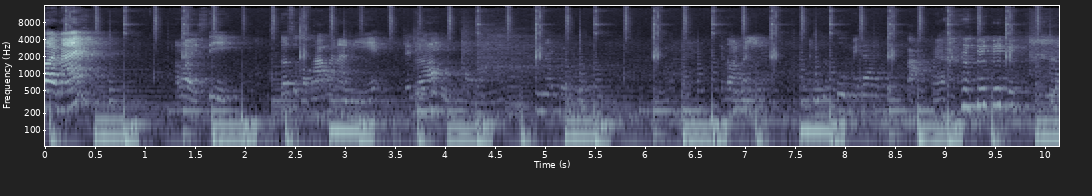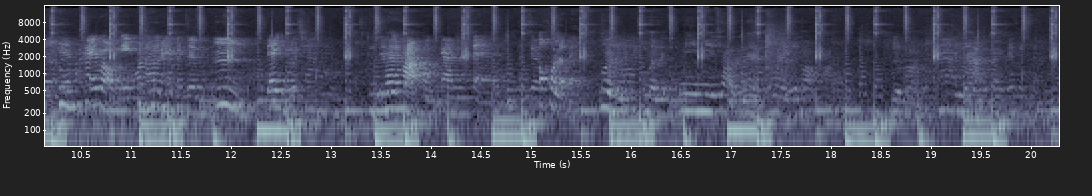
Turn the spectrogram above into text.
ร่อยไหม อร่อยสิก็สุขภาพขนาดนี้จะเดี๋ได้ยวกลิ่นของที่เราเปิดตอนนี้อันนี้คือพูดไม่ได้เต็มปากนะให้บอกเองว่าข้างในมันจะอืมได้อีกรสชาติหนึ่งถึงจะเป็นผักเหมือนกันแต่มันจะก็คนละแบบ เหมือนเหมือนมีมีสารแหน่ข้างในหรือเปล่าคะหรือเปล่าใช่ค่ะมันจะมีสารแหน่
